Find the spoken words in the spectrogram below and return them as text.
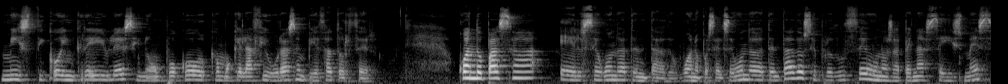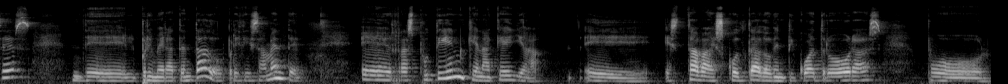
místico increíble, sino un poco como que la figura se empieza a torcer. ¿Cuándo pasa el segundo atentado? Bueno, pues el segundo atentado se produce unos apenas seis meses del primer atentado, precisamente. Eh, Rasputín, que en aquella eh, estaba escoltado 24 horas por,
